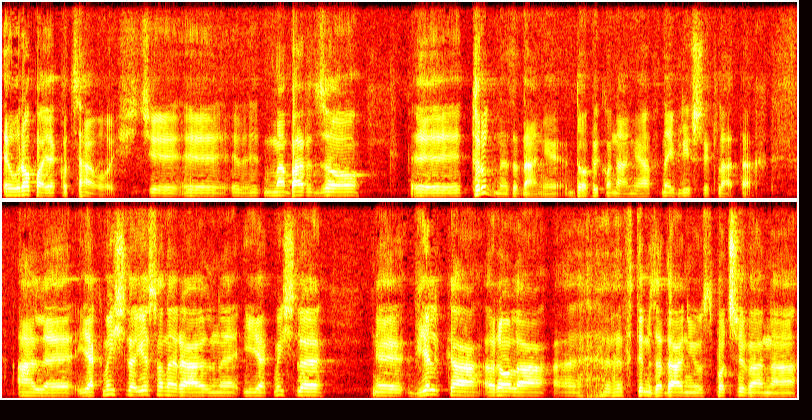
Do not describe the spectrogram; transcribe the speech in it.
Europa jako całość ma bardzo trudne zadanie do wykonania w najbliższych latach. Ale jak myślę, jest one realne i jak myślę, wielka rola w tym zadaniu spoczywa na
